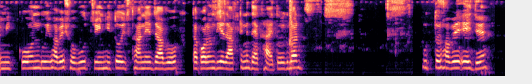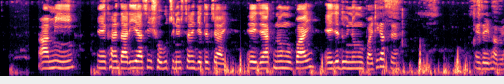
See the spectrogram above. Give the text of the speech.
আমি কোন দুইভাবে সবুজ চিহ্নিত স্থানে যাব তা কলম দিয়ে দাগ টেনে দেখায়। তো এগুলোর উত্তর হবে এই যে, আমি এখানে দাঁড়িয়ে আছি, সবুজ চিহ্ন স্থানে যেতে চাই। এই যে এক নং উপায়, এই যে দুই নং উপায়, ঠিক আছে? এই যে এইভাবে।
